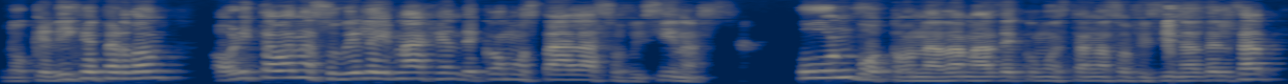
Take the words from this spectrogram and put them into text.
lo que dije, perdón, ahorita van a subir la imagen de cómo están las oficinas. Un botón nada más de cómo están las oficinas del SAT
